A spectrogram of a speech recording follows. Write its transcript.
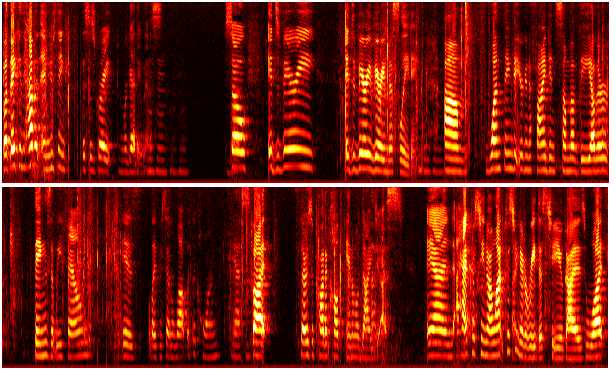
But they can have it, and you think, this is great, and we're getting this. So it's very, it's very, very misleading. Mm-hmm. Um, one thing that you're going to find in some of the other things that we found is, like we said, a lot with the corn. Yes. But there's a product called Animal Digest. And I had Christina, I want Christina to read this to you guys. What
